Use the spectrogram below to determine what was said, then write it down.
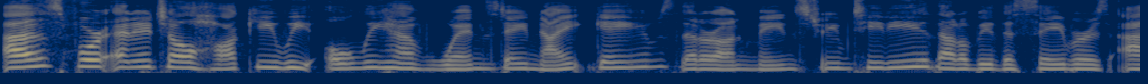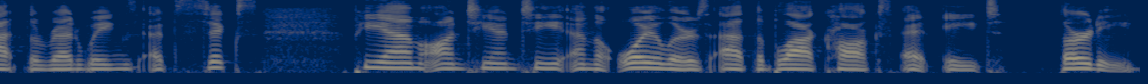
As for NHL hockey, we only have Wednesday night games that are on mainstream TV. That'll be the Sabres at the Red Wings at 6 p.m. on TNT and the Oilers at the Blackhawks at 8:30.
